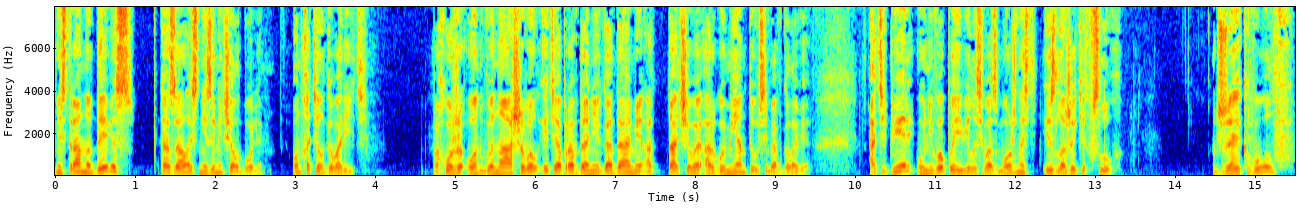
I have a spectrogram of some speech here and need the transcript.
ни странно, Дэвис, казалось, не замечал боли. Он хотел говорить. Похоже, он вынашивал эти оправдания годами, оттачивая аргументы у себя в голове. А теперь у него появилась возможность изложить их вслух. Джейк Вулф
